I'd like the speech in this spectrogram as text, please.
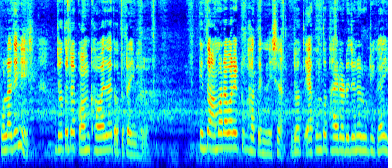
ফোলা জিনিস, যতটা কম খাওয়া যায় ততটাই ভালো। কিন্তু আমার আবার একটু ভাতের নেশা। যত, এখন তো থাইরয়েডের জন্য রুটি খাই,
